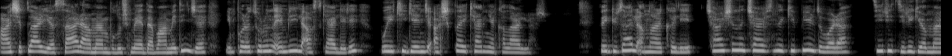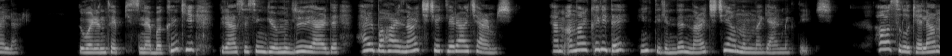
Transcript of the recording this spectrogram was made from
Aşıklar yasağa rağmen buluşmaya devam edince imparatorun emriyle askerleri bu iki genci aşktayken yakalarlar. Ve güzel Anarkali çarşının içerisindeki bir duvara diri diri gömerler. Duvarın tepkisine bakın ki prensesin gömüldüğü yerde her bahar nar çiçekleri açarmış. Hem Anarkali de Hint dilinde nar çiçeği anlamına gelmekteymiş. Hasılı kelam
